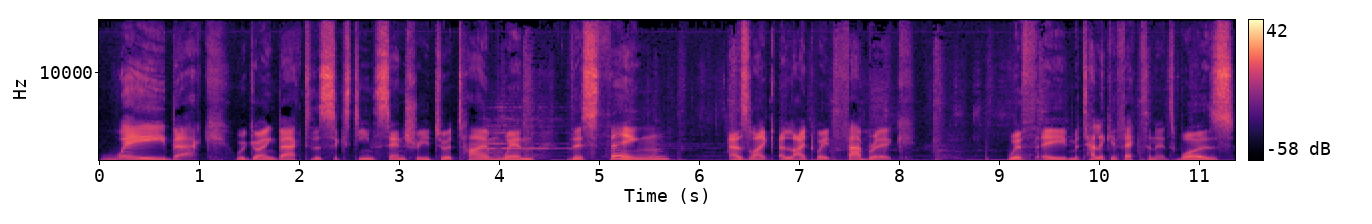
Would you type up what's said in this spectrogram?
way back. We're going back to the 16th century to a time when this thing, as like a lightweight fabric with a metallic effect in it, was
